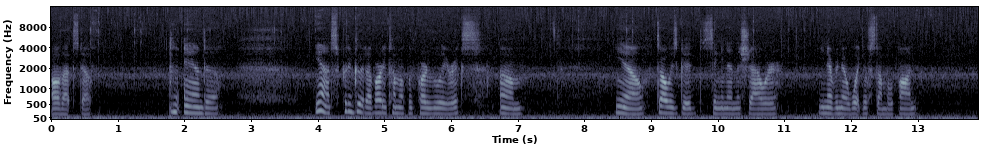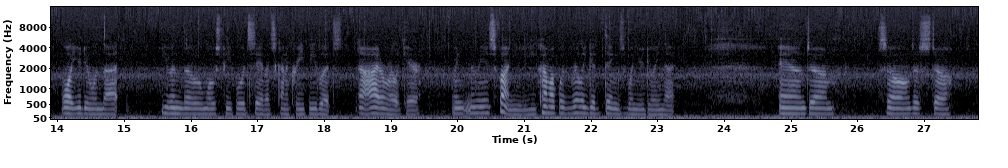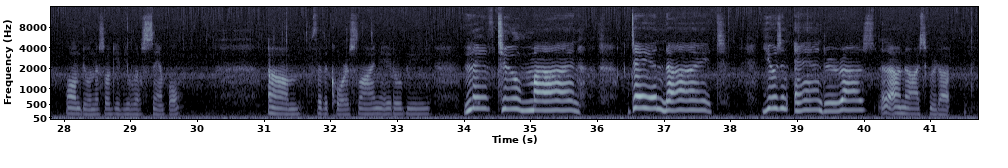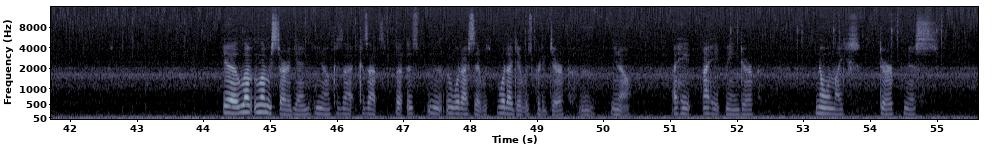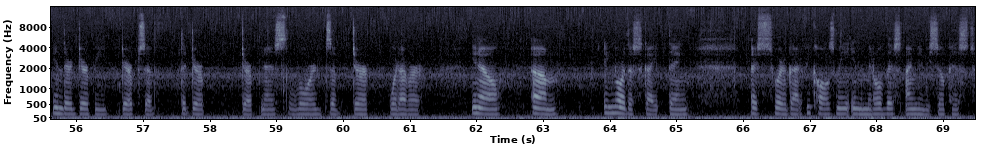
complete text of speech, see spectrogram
all that stuff. and uh, yeah, it's pretty good. I've already come up with part of the lyrics. Um, you know, it's always good singing in the shower. You never know what you'll stumble upon while you're doing that. Even though most people would say that's kind of creepy, but I don't really care. I mean, I mean, it's fun. You, come up with really good things when you're doing that. And um, so just uh, while I'm doing this, I'll give you a little sample. Um, for the chorus line, it'll be Live to mine day and night using Andorras. Oh no, I screwed up. Yeah, let, let me start again, you know, cause that, cause that's, that is, mm, what I said was, what I did was pretty derp, and, you know, I hate, I hate being derp. No one likes derpness in their derpy derps of the derp derpness, lords of derp, whatever. You know, um, ignore the Skype thing. I swear to God, if he calls me in the middle of this, I'm gonna be so pissed.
